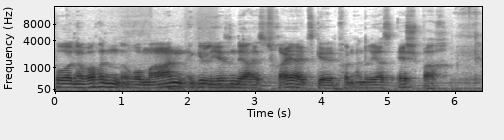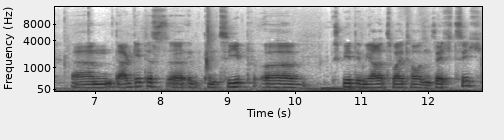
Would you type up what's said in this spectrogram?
vor einer Woche einen Roman gelesen, der heißt Freiheitsgeld von Andreas Eschbach. Ähm, da geht es äh, im Prinzip, äh, spielt im Jahre 2060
